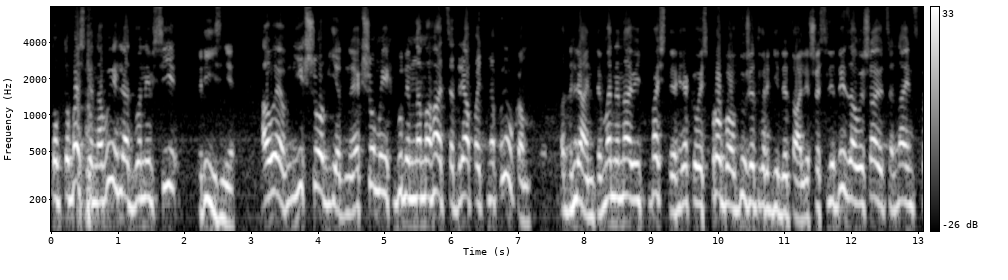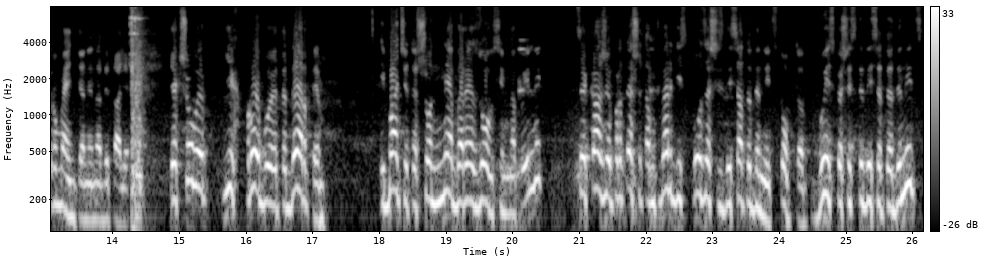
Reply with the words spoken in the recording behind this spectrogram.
Тобто, бачите, на вигляд вони всі різні. Але їх що об'єднує? Якщо ми їх будемо намагатися дряпати напилком, от гляньте, в мене навіть, бачите, я колись пробував дуже тверді деталі, що сліди залишаються на інструменті, а не на деталі. Якщо ви їх пробуєте дерти і бачите, що не бере зовсім напильник, це каже про те, що там твердість поза 60 одиниць, тобто близько 60 одиниць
